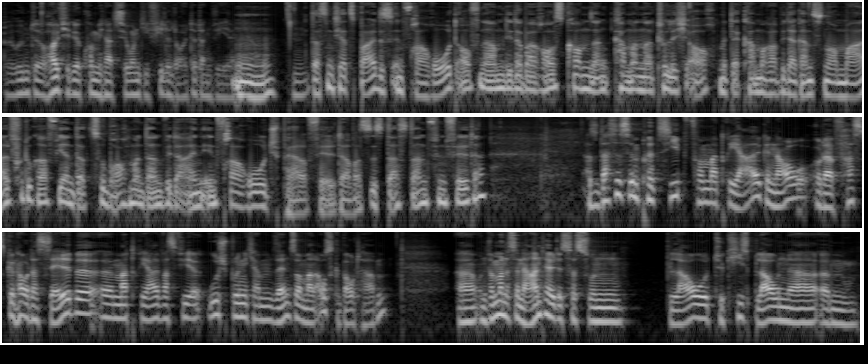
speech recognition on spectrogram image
berühmte, häufige Kombination, die viele Leute dann wählen. Mhm. Das sind jetzt beides Infrarotaufnahmen, die dabei rauskommen. Dann kann man natürlich auch mit der Kamera wieder ganz normal fotografieren. Dazu braucht man dann wieder einen Infrarotsperrfilter. Was ist das dann für ein Filter? Also das ist im Prinzip vom Material genau oder fast genau dasselbe äh, Material, was wir ursprünglich am Sensor mal ausgebaut haben. Äh, und wenn man das in der Hand hält, ist das so ein blau, türkisblauer ähm,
